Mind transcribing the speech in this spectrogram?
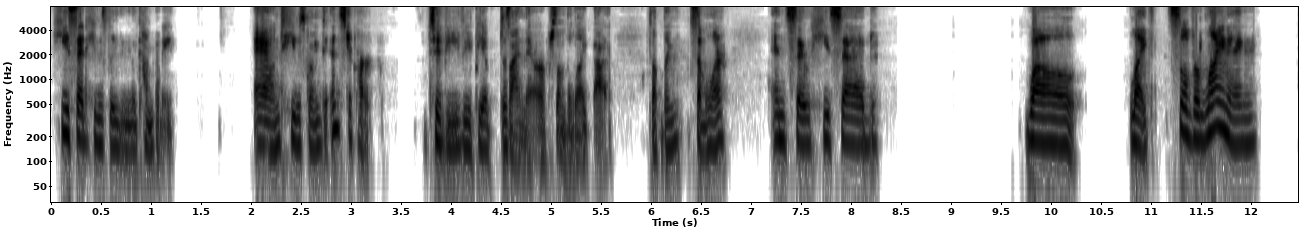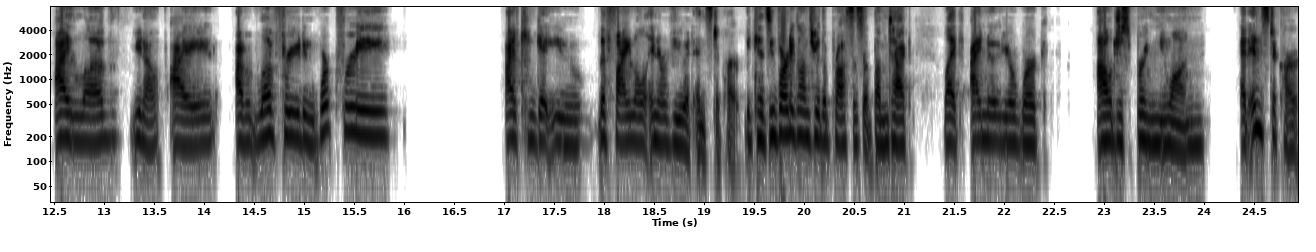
he said he was leaving the company and he was going to Instacart to be VP of design there or something like that, something similar. And so he said, well, like silver lining, I love, you know, I, I would love for you to work for me. I can get you the final interview at Instacart because you've already gone through the process at Thumbtack. Like, I know your work. I'll just bring you on at Instacart.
